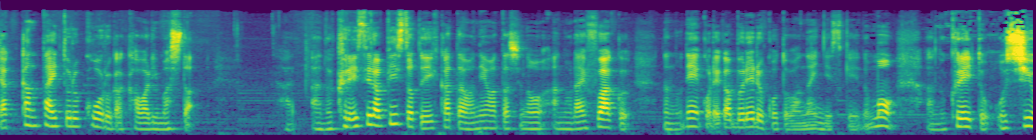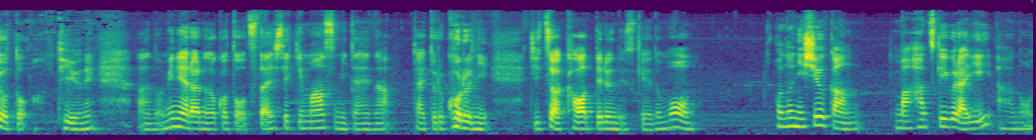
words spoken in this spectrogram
若干タイトルコールが変わりました。あのクレイセラピストという生き方はね私のあのライフワークなのでこれがブレることはないんですけれどもあのクレイとお塩とっていうねあのミネラルのことをお伝えしてきますみたいなタイトルコールに実は変わってるんですけれどもこの2週間まあ、半月ぐらいあのお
